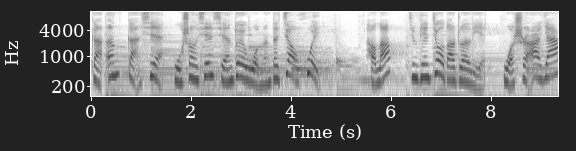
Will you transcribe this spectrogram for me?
感恩感谢古圣先贤对我们的教诲。好了，今天就到这里，我是二丫，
